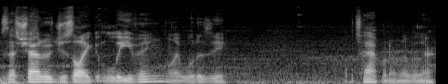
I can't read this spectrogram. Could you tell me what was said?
Is that shadow just like leaving? Like, what is he? What's happening over there?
